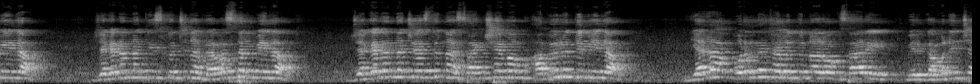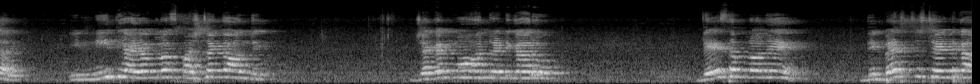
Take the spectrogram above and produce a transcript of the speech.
మీద జగనన్న తీసుకొచ్చిన వ్యవస్థల మీద జగనన్న చేస్తున్న సంక్షేమం అభివృద్ధి మీద ఎలా బురద చల్లుతున్నారో ఒకసారి మీరు గమనించాలి. ఈ నీతి ఆయోగ్లో స్పష్టంగా ఉంది. జగన్మోహన్ రెడ్డి గారు దేశంలోనే ది బెస్ట్ స్టేట్గా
